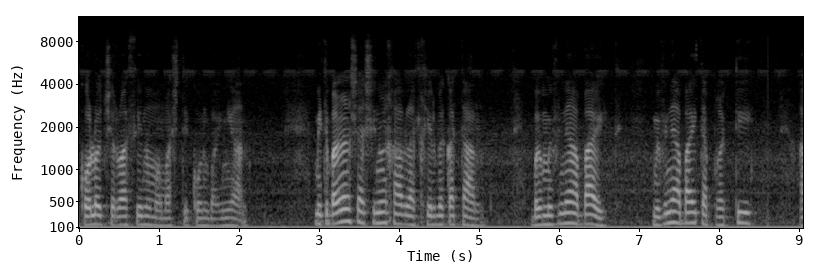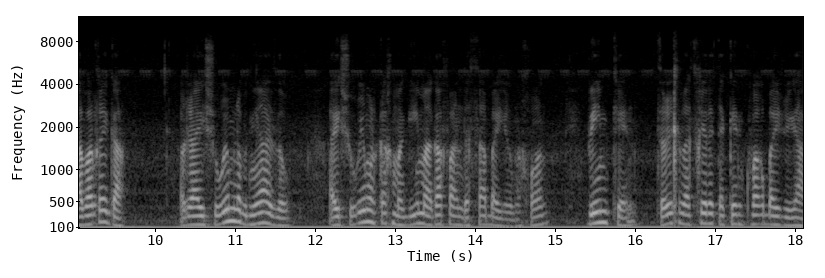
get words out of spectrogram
כל עוד שלא עשינו ממש תיקון בעניין. מתברר שהשינוי חייב להתחיל בקטן, במבנה הבית, מבנה הבית הפרטי, אבל רגע, הרי האישורים לבנייה הזו, האישורים על כך מגיעים מאגף ההנדסה בעיר, נכון? ואם כן, צריך להתחיל לתקן כבר בעירייה,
